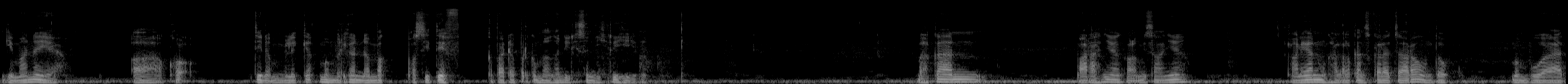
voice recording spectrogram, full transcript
gimana ya uh, kok tidak memiliki memberikan dampak positif kepada perkembangan diri sendiri gitu. Bahkan parahnya kalau misalnya kalian menghalalkan segala cara untuk membuat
